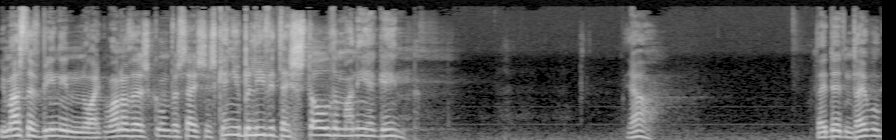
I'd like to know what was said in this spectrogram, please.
You must have been in like one of those conversations. Can you believe it? They stole the money again. Yeah. They didn't. they will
